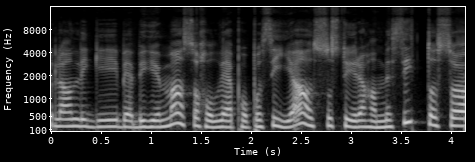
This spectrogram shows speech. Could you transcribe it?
la han ligge i babygymma, så holder jeg på på sida, og så styrer han med sitt, og så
